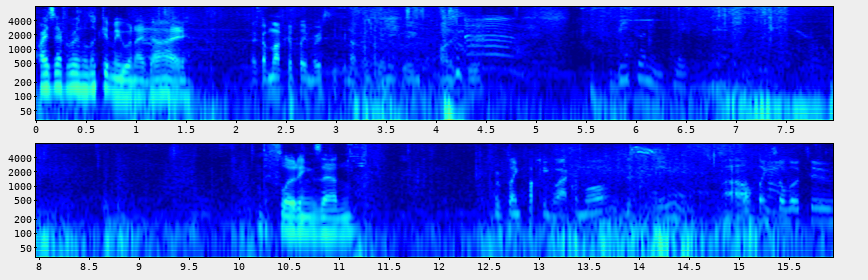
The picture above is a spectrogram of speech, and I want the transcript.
Why does everyone look at me when I die? Like, I'm not gonna play Mercy if you're not gonna do anything, honestly. Beacon in place. The floating Zen. We're playing fucking whack-a-mole. Just Here. Uh I'm oh. playing solo too.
